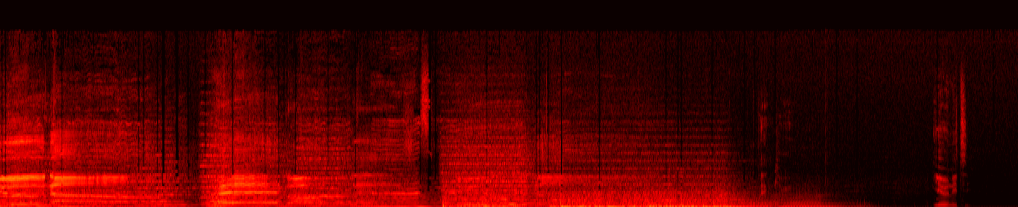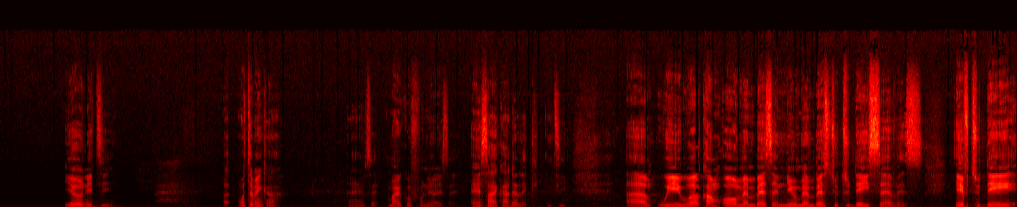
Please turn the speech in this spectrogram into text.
you now. May God bless you now. Thank you. Unity. Unity. Uh, Motemenka. Uh, it's a microphone. It's a, a psychedelic. Um, we welcome all members and new members to today's service. If today,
